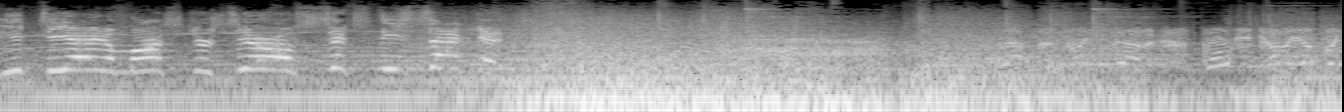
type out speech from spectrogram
ETA to Monster Zero, 60 seconds. Raptor 3-7. Bogey coming up on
